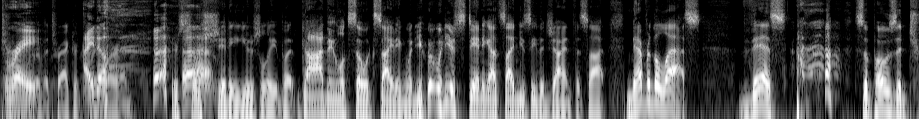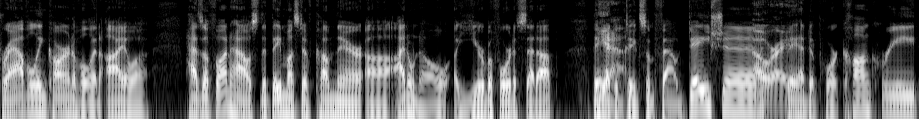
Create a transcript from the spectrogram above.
trailer Right. of a tractor I trailer, know. and they're so shitty usually. But God, they look so exciting when you when you're standing outside and you see the giant facade. Nevertheless, this supposed traveling carnival in Iowa has a fun house that they must have come there. Uh, I don't know, a year before to set up. They had to dig some foundation. Oh, right. They had to pour concrete.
